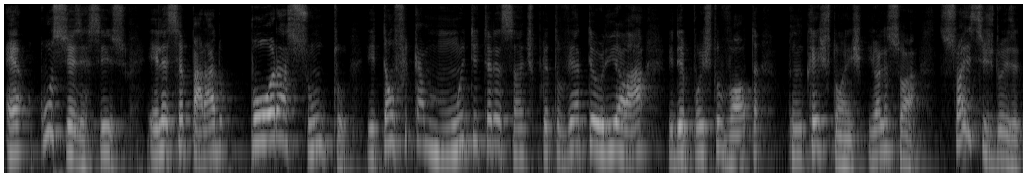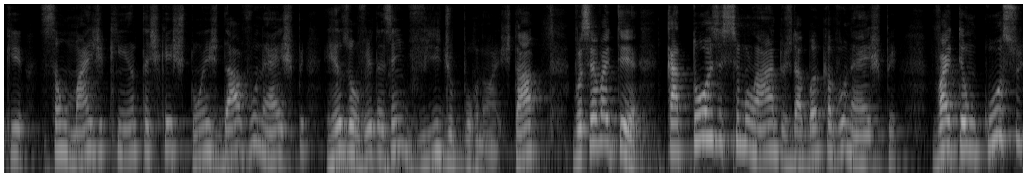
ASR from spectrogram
É, o curso de exercício, ele é separado por assunto. Então fica muito interessante, porque tu vê a teoria lá e depois tu volta com questões. E olha só, só esses dois aqui são mais de 500 questões da VUNESP resolvidas em vídeo por nós, tá? Você vai ter 14 simulados da banca VUNESP, vai ter um curso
